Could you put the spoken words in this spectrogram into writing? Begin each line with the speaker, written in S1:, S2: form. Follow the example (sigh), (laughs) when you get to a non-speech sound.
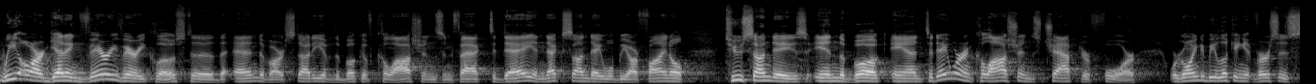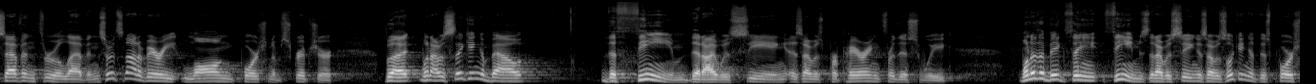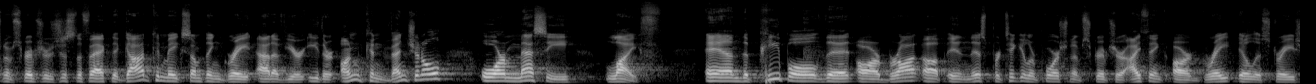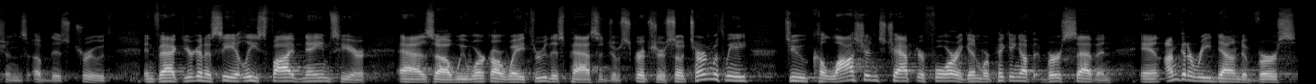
S1: We are getting very, very close to the end of our study of the book of Colossians. In fact, today and next Sunday will be our final two Sundays in the book. And today we're in Colossians chapter 4. We're going to be looking at verses 7 through 11. So it's not a very long portion of Scripture. But when I was thinking about the theme that I was seeing as I was preparing for this week, one of the big themes that I was seeing as I was looking at this portion of Scripture is just the fact that God can make something great out of your either unconventional or messy life. And the people that are brought up in this particular portion of Scripture, I think, are great illustrations of this truth. In fact, you're going to see at least five names here as uh, we work our way through this passage of Scripture. So turn with me to Colossians chapter 4. Again, we're picking up at verse 7, and I'm going to read down to verse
